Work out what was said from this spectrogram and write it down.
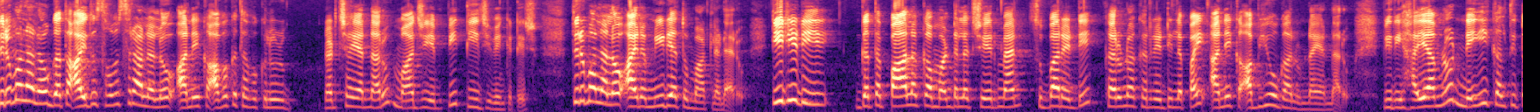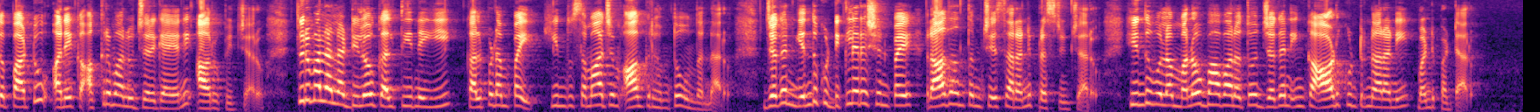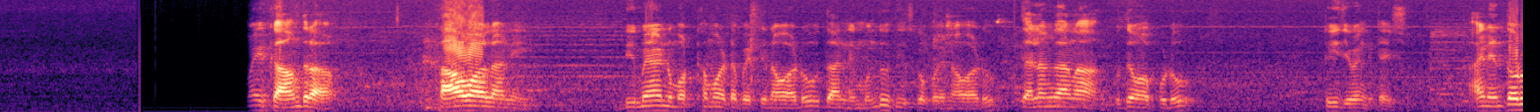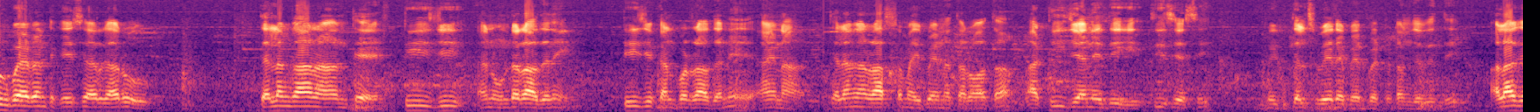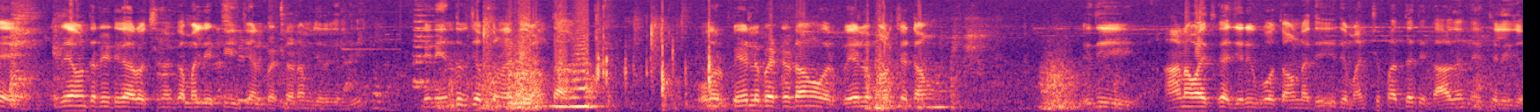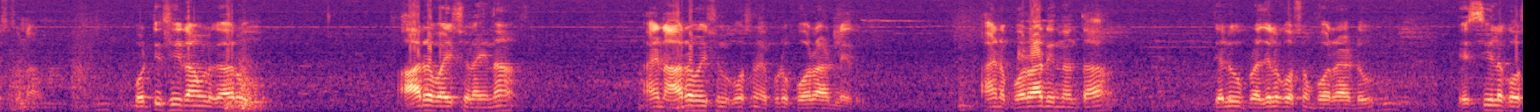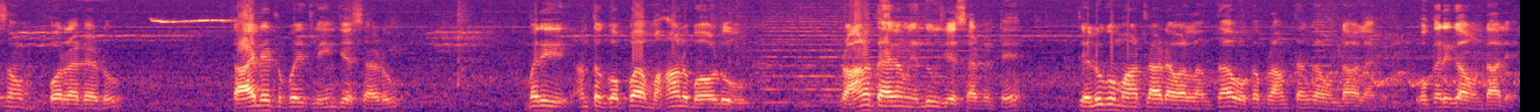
తిరుమలలో గత ఐదు సంవత్సరాలలో అనేక అవకతవకలు నడిచాయన్నారు మాజీ ఎంపీ టీజీ వెంకటేష్. తిరుమలలో ఆయన మీడియాతో మాట్లాడారు. టీటీడీ గత పాలక మండల చైర్మన్ సుబ్బారెడ్డి కరుణాకర్ రెడ్డిలపై అనేక అభియోగాలున్నాయన్నారు. వీరి హయాంలో నెయ్యి కల్తీతో పాటు అనేక అక్రమాలు జరిగాయని ఆరోపించారు. తిరుమల లడ్డిలో కల్తీ నెయ్యి కలపడంపై హిందూ సమాజం ఆగ్రహంతో ఉందన్నారు. జగన్ ఎందుకు డిక్లరేషన్పై రాదాంతం చేశారని ప్రశ్నించారు. హిందువుల మనోభావాలతో జగన్ ఇంకా ఆడుకుంటున్నారని మండిపడ్డారు. ఆంధ్ర కావాలని డిమాండ్ మొట్టమొదట పెట్టినవాడు దాన్ని ముందుకు తీసుకుపోయినవాడు తెలంగాణ ఉద్యమప్పుడు టీజీ వెంకటేష్. ఆయన ఎంతవరకు పోయాడంటే కేసీఆర్ గారు తెలంగాణ అంటే టీజీ అని ఉండరాదని టీజీ కనపడరాదని ఆయన తెలంగాణ రాష్ట్రం అయిపోయిన తర్వాత ఆ టీజీ అనేది తీసేసి మీకు తెలుసు వేరే పేరు పెట్టడం జరిగింది. అలాగే రేవంత్ రెడ్డి గారు వచ్చినాక మళ్ళీ టీజీ అని పెట్టడం జరిగింది. నేను ఎందుకు చెప్తున్నట్టు అంతా ఒకరి పేర్లు పెట్టడం ఒకరి పేర్లు మార్చడం ఇది ఆనవాయితీగా జరిగిపోతూ ఉన్నది. ఇది మంచి పద్ధతి కాదని నేను తెలియజేస్తున్నాను. పొట్టి శ్రీరాములు గారు ఆరో వయసులైనా ఆయన ఆరో వయసుల కోసం ఎప్పుడూ పోరాడలేదు. ఆయన పోరాడిందంతా తెలుగు ప్రజల కోసం పోరాడు ఎస్సీల కోసం పోరాడాడు టాయిలెట్లు పోయి క్లీన్ చేశాడు. మరి అంత గొప్ప మహానుభావుడు ప్రాణత్యాగం ఎందుకు చేశాడంటే తెలుగు మాట్లాడే వాళ్ళంతా ఒక ప్రాంతంగా ఉండాలని ఒకరిగా ఉండాలి.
